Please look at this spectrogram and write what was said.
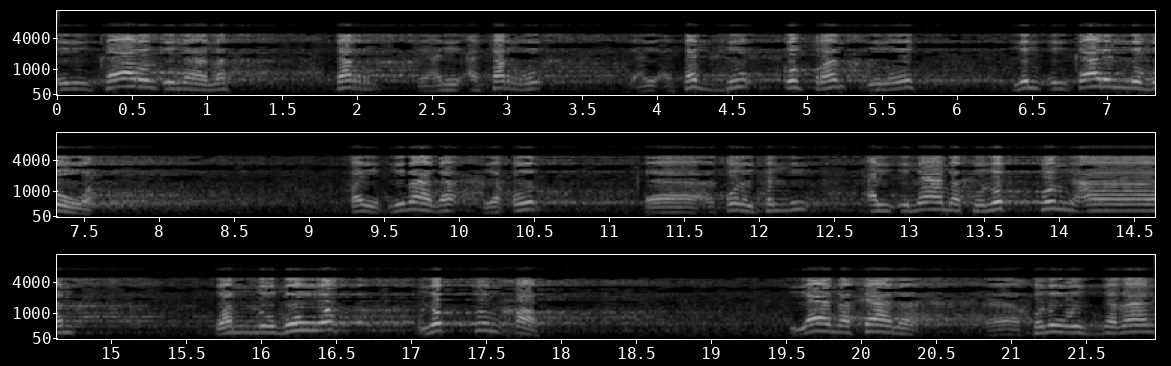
إنكار الإمامة شر يعني أشر يعني أشد كفرا من إيش؟ من إنكار النبوة. طيب لماذا؟ يقول آه يقول الحلي الإمامة لطف عام والنبوة لطف خاص لا مكان آه خلو الزمان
